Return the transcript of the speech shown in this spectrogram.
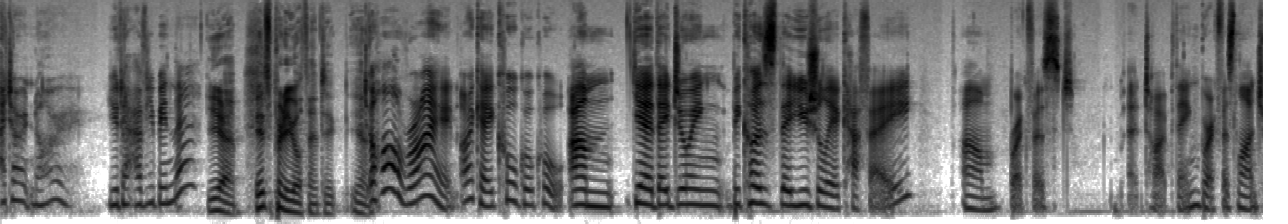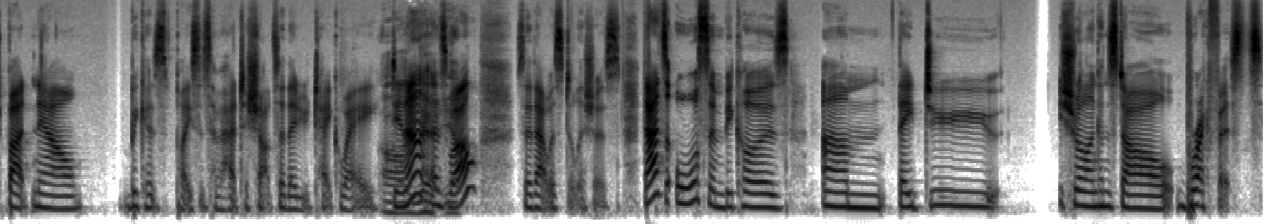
I don't know. You'd have you been there? yeah, it's pretty authentic. Yeah, Oh right. Okay, cool, cool, cool. Um yeah, they're doing because they're usually a cafe, um, breakfast uh, type thing, breakfast, lunch, but now because places have had to shut, so they do takeaway Oh, dinner yeah, as yeah. well. So that was delicious. That's awesome because um, they do Sri Lankan style breakfasts.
